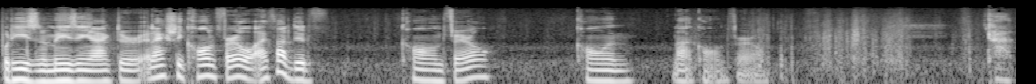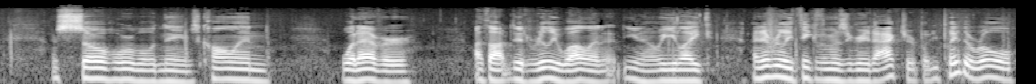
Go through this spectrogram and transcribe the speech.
but he's an amazing actor. And actually, Colin Farrell, I thought did Colin Farrell, Colin, not Colin Farrell. So horrible with names. Colin, whatever. I thought did really well in it. You know, he like I never really think of him as a great actor, but he played the role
